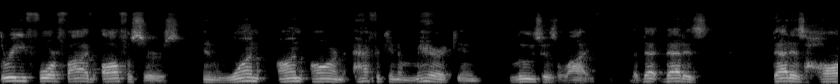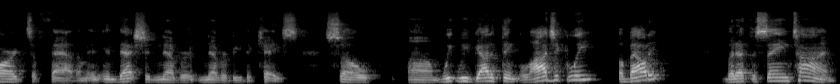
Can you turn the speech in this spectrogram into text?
three, four, five officers and one unarmed African American lose his life. That that that is that is hard to fathom and, and that should never never be the case. So um, we, we've got to think logically about it but at the same time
